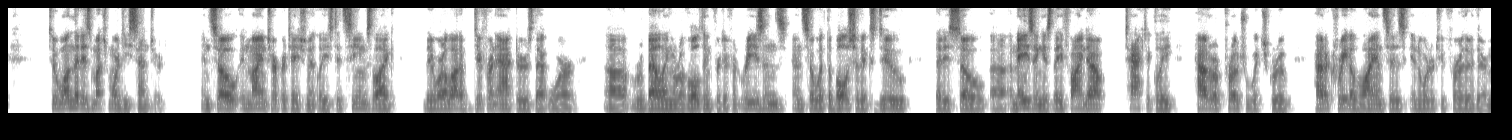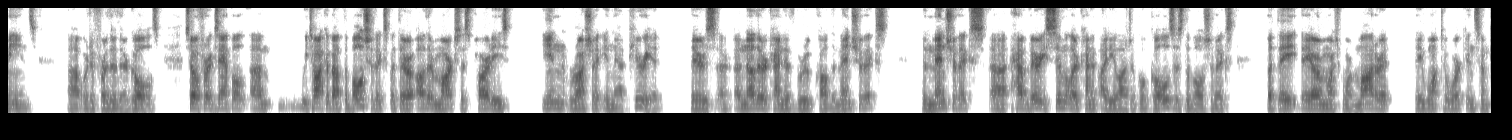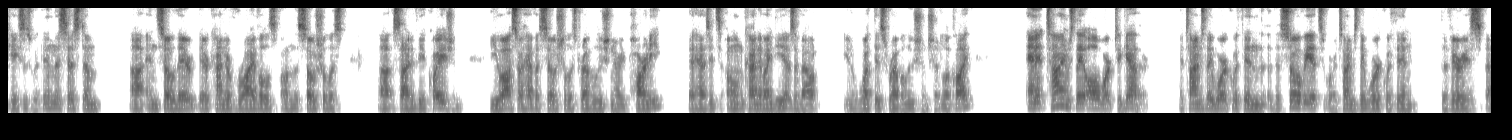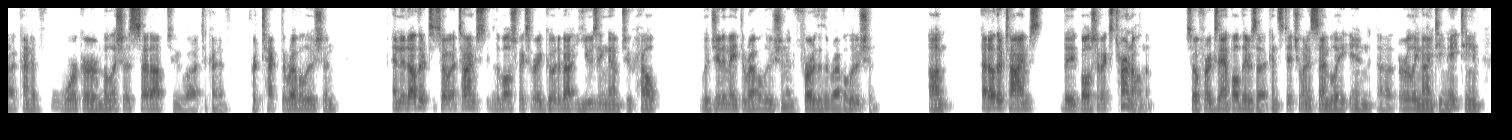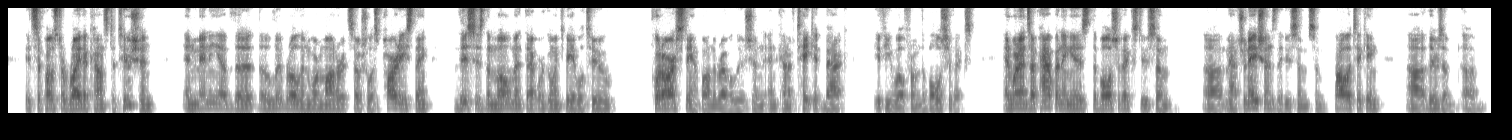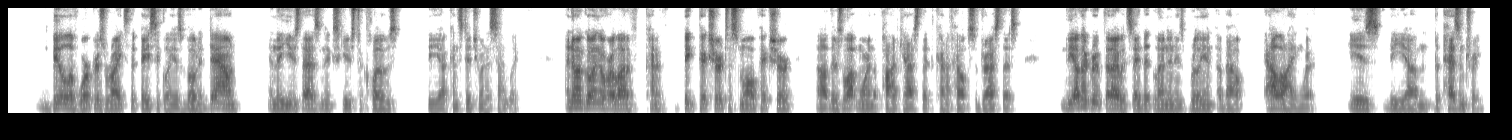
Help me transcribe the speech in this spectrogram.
to one that is much more decentered. And so, in my interpretation, at least, it seems like there were a lot of different actors that were uh, rebelling or revolting for different reasons. And so, what the Bolsheviks do that is so uh, amazing is they find out tactically how to approach which group, how to create alliances in order to further their means uh, or to further their goals. So, for example, um, we talk about the Bolsheviks, but there are other Marxist parties in Russia in that period. There's a, another kind of group called the Mensheviks. The Mensheviks uh, have very similar kind of ideological goals as the Bolsheviks, but they they are much more moderate. They want to work in some cases within the system, uh, and so they're they're kind of rivals on the socialist uh, side of the equation. You also have a socialist revolutionary party that has its own kind of ideas about you know what this revolution should look like and at times they all work together at times they work within the soviets or at times they work within the various uh, kind of worker militias set up to uh, to kind of protect the revolution. And at other t- so at times the bolsheviks are very good about using them to help legitimate the revolution and further the revolution. Um, at other times the bolsheviks turn on them. So for example there's a constituent assembly in uh, early 1918 it's supposed to write a constitution. And many of the, the liberal and more moderate socialist parties think this is the moment that we're going to be able to put our stamp on the revolution and kind of take it back, if you will, from the Bolsheviks. And what ends up happening is the Bolsheviks do some uh, machinations, they do some some politicking. Uh, there's a, a, bill of workers' rights that basically is voted down, and they use that as an excuse to close the uh, Constituent Assembly. I know I'm going over a lot of kind of big picture to small picture. Uh, there's a lot more in the podcast that kind of helps address this. The other group that I would say that Lenin is brilliant about allying with is the um, the peasantry.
